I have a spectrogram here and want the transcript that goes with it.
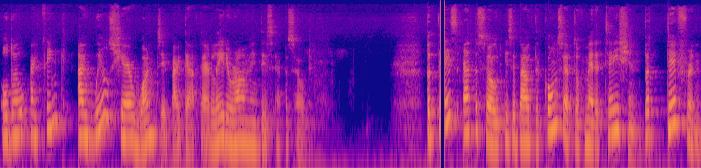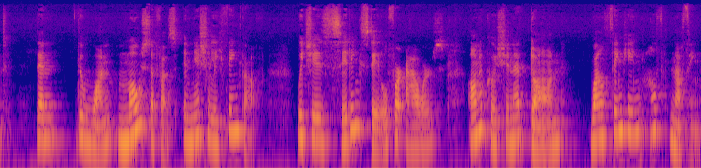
Although I think I will share one tip I got there later on in this episode. But this episode is about the concept of meditation, but different than the one most of us initially think of, which is sitting still for hours on a cushion at dawn while thinking of nothing.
